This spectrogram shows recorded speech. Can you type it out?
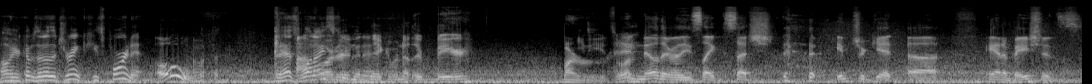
Oh, here comes another drink. He's pouring it. Oh, It has one I'm ice cube ordering in it. Jacob another beer. Bar- He needs I didn't know there were these like such intricate uh, animations.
